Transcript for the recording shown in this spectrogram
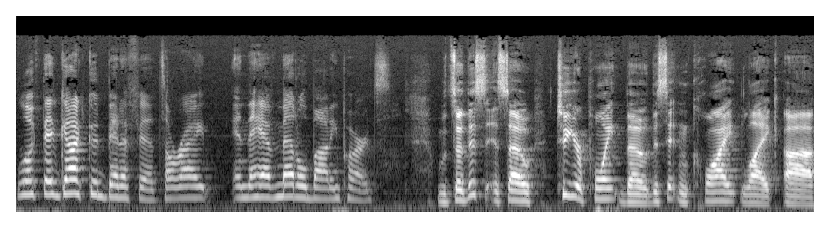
Look, they've got good benefits. All right, and they have metal body parts. So this is so to your point though, this isn't quite like uh,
